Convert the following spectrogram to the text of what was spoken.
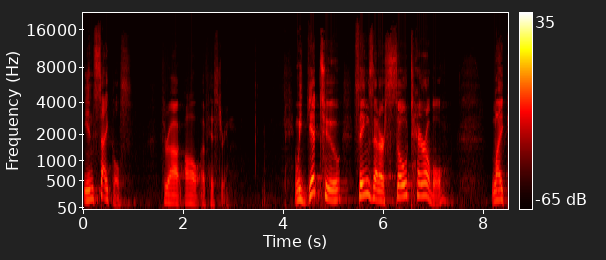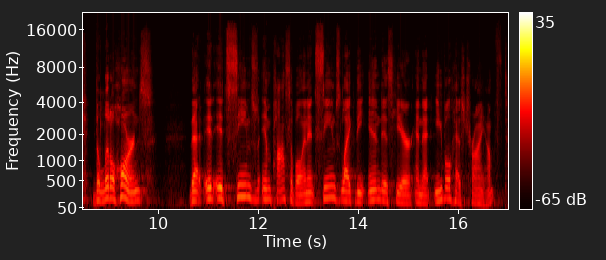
in cycles throughout all of history. And we get to things that are so terrible, like the little horns, that it, it seems impossible and it seems like the end is here and that evil has triumphed,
